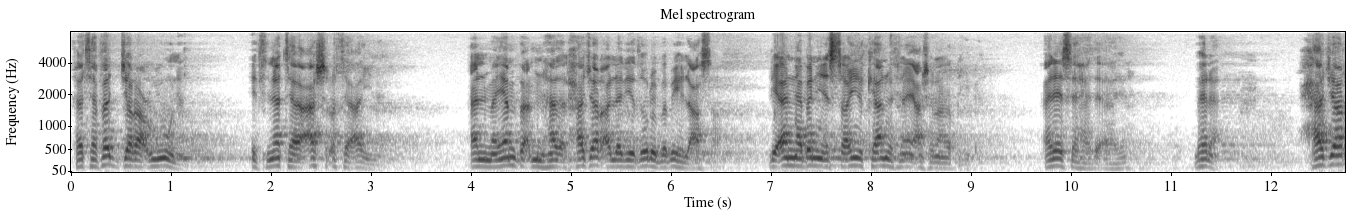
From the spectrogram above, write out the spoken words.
فتفجر عيونا اثنتا عشرة عينا. الماء ينبع من هذا الحجر الذي ضرب به العصا لأن بني إسرائيل كانوا اثني عشر نقيبا أليس هذا آية؟ بلى. حجر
